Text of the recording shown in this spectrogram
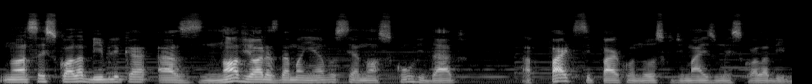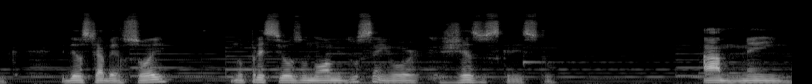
nossa escola bíblica, às 9 horas da manhã, você é nosso convidado a participar conosco de mais uma escola bíblica. Que Deus te abençoe, no precioso nome do Senhor Jesus Cristo. Amém.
